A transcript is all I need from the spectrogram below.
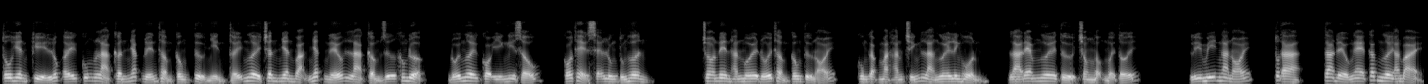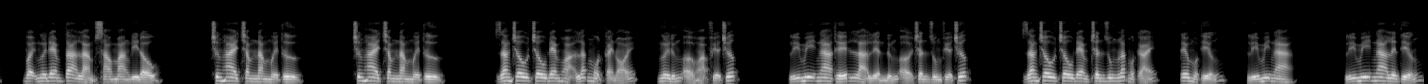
tô hiên kỳ lúc ấy cũng là cân nhắc đến thẩm công tử nhìn thấy ngươi chân nhân vạn nhất nếu là cầm giữ không được, đối ngươi có ý nghĩ xấu, có thể sẽ lung túng hơn. Cho nên hắn mới đối thẩm công tử nói, cùng gặp mặt hắn chính là ngươi linh hồn, là đem ngươi từ trong ngộng mời tới. Lý mỹ nga nói, tốt ta ta đều nghe các ngươi an bài, vậy ngươi đem ta làm sao mang đi đâu? Chương hai trăm năm mươi b ố chương hai trăm năm mươi b ố giang châu châu đem họa lắc một cái nói, ngươi đứng ở họa phía trước. Lý mỹ nga thế là liền đứng ở chân dung phía trước. Giang châu châu đem chân dung lắc một cái kêu một tiếng, lý mỹ nga. Lý mỹ nga lên tiếng,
